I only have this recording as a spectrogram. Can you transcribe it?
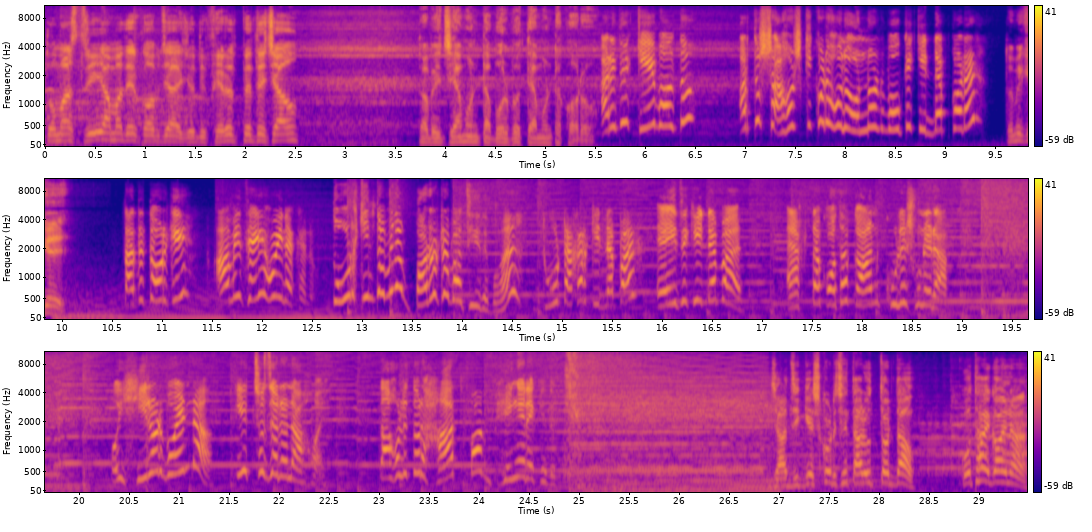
তোমার স্ত্রী আমাদের কবজায় যদি ফেরত পেতে চাও তবে যেমনটা বলব তেমনটা করো। আরে তুই কে বলতো? আর তোর সাহস কি করে হলো অন্য বউকে কিডন্যাপ করার? তুমি কে? তাতে তোর কি? আমি যেই হই না কেন? তোর কিন্তু আমি না বারোটা বাজিয়ে দেবো হ্যাঁ? দু টাকার কিডন্যাপার এই যে কিডন্যাপার একটা কথা কান খুলে শুনে রাখ। ওই হিরোর বইয়ের না কিচ্ছু যেন না হয়। তাহলে তোর হাত পা ভেঙে রেখে দেবো। যা জিজ্ঞেস করেছি তার উত্তর দাও। কোথায় গয়না?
